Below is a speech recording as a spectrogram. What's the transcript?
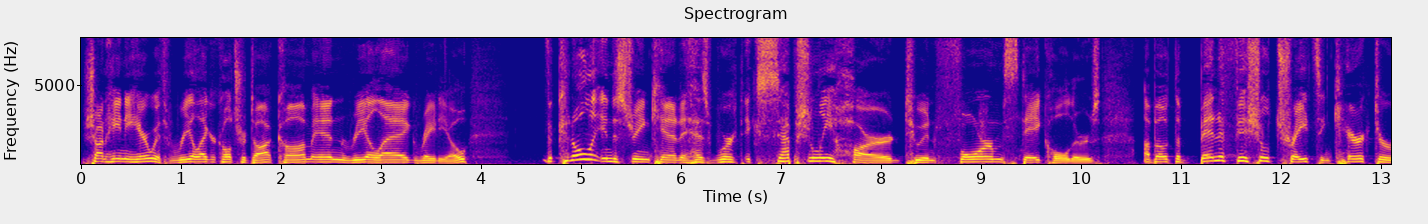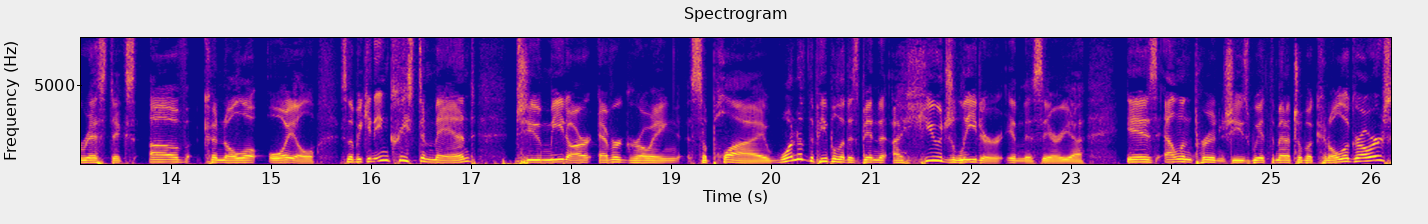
Shaun Haney here with realagriculture.com and Real Ag Radio. The canola industry in Canada has worked exceptionally hard to inform stakeholders about the beneficial traits and characteristics of canola oil so that we can increase demand to meet our ever growing supply. One of the people that has been a huge leader in this area is Ellen Pruden. She's with the Manitoba Canola Growers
